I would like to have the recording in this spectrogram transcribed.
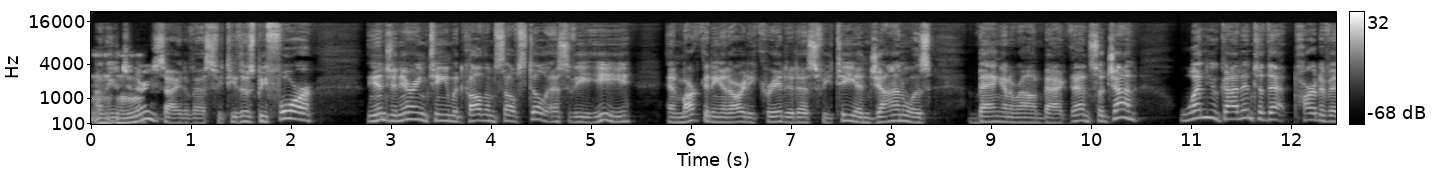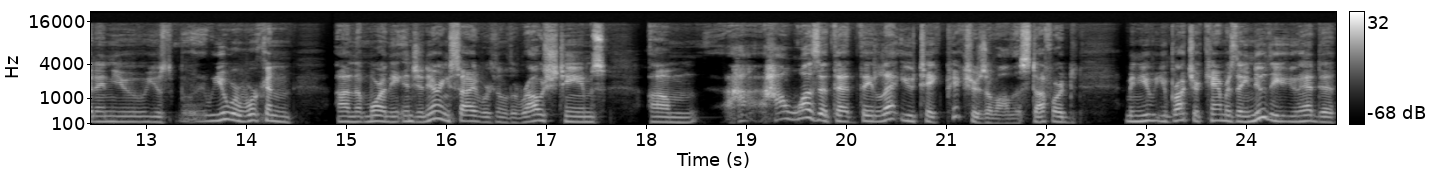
on mm-hmm. the engineering side of SVT. This was before the engineering team would call themselves still SVE, and marketing had already created SVT, and John was banging around back then. So, John, when you got into that part of it, and you you you were working on the more on the engineering side, working with the Roush teams. Um, how, how was it that they let you take pictures of all this stuff? Or, I mean, you you brought your cameras. They knew that you had to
